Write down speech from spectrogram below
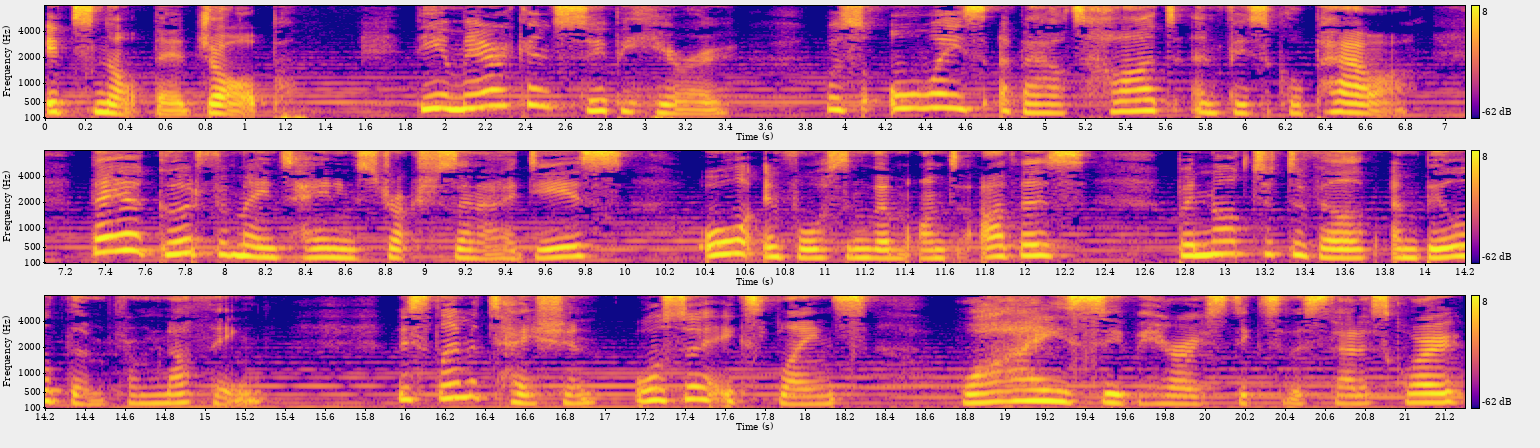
it's not their job. The American superhero was always about heart and physical power. They are good for maintaining structures and ideas or enforcing them onto others, but not to develop and build them from nothing. This limitation also explains why superheroes stick to the status quo,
